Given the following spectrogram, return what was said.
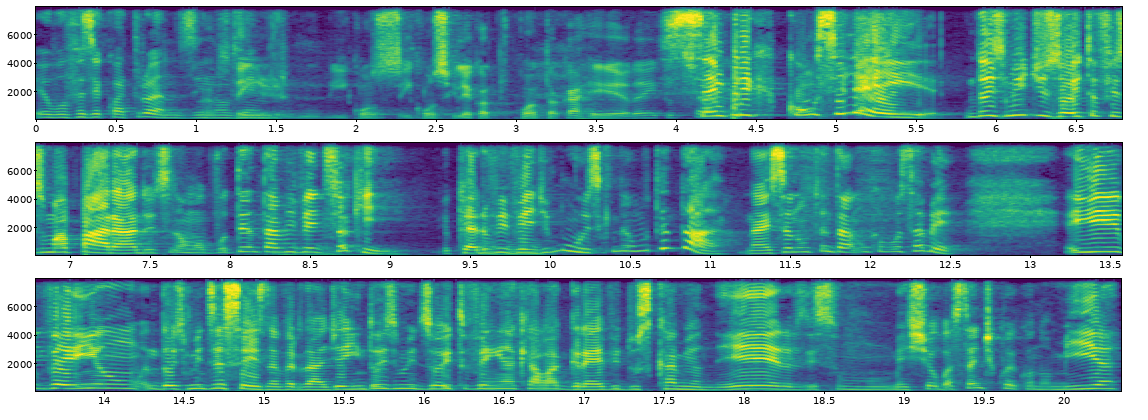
Eu vou fazer quatro anos em Mas tem- novembro. e, cons, e concilia com a, com a tua carreira e tudo. Sempre que conciliei. Em 2018 eu fiz uma parada, eu disse, não, eu vou tentar viver disso aqui. Eu quero viver de música, então eu vou tentar. Né? Se eu não tentar, nunca vou saber. E veio, em 2016, na verdade, aí em 2018 vem aquela greve dos caminhoneiros, isso mexeu bastante com a economia.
